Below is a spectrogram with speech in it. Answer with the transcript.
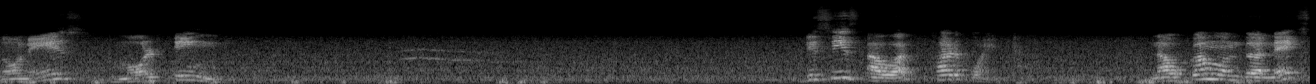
known as molting. This is our third point. Now come on the next.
